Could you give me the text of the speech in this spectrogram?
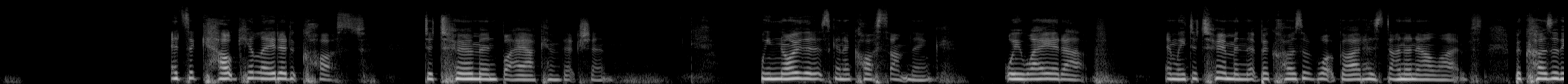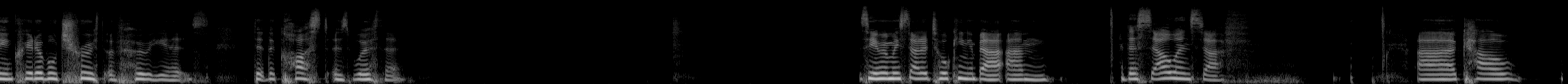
It's a calculated cost determined by our conviction. We know that it's going to cost something. We weigh it up and we determine that because of what God has done in our lives, because of the incredible truth of who He is, that the cost is worth it. See, when we started talking about um, the Selwyn stuff, uh, Carl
